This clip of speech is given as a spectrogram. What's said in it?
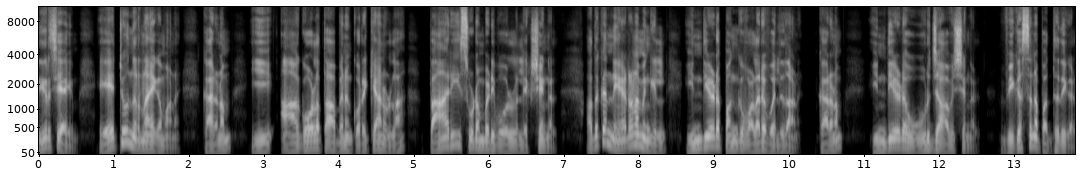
തീർച്ചയായും. ഏറ്റവും നിർണായകമാണ്. കാരണം ഈ ആഗോളതാപനം കുറയ്ക്കാനുള്ള പാരീസ് ഉടമ്പടി പോലുള്ള ലക്ഷ്യങ്ങൾ അതൊക്കെ നേടണമെങ്കിൽ ഇന്ത്യയുടെ പങ്ക് വളരെ വലുതാണ്. കാരണം ഇന്ത്യയുടെ ഊർജ ആവശ്യങ്ങൾ വികസന പദ്ധതികൾ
